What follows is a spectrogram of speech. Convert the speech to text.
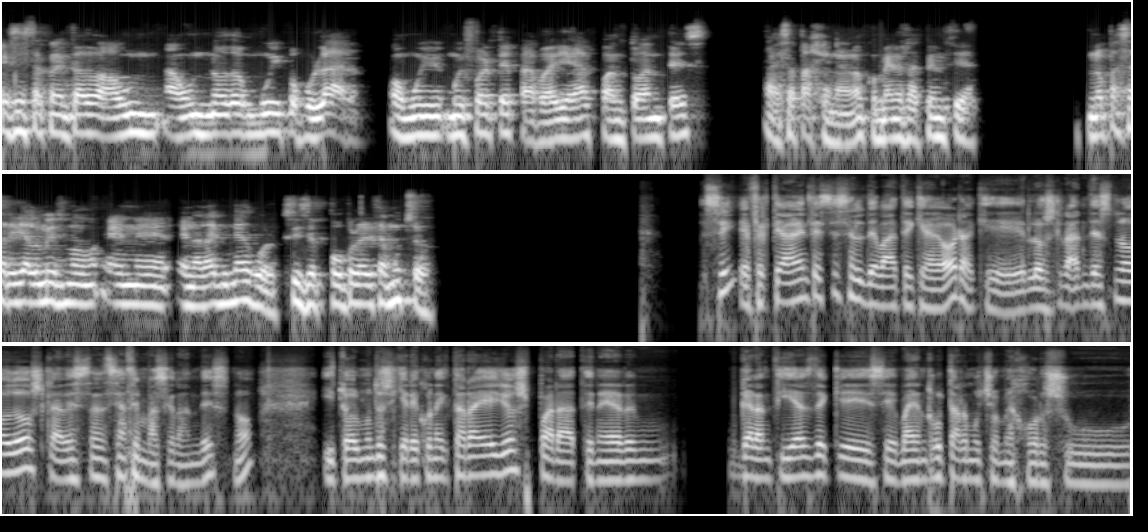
es estar conectado a un, a un nodo muy popular o muy, muy fuerte para poder llegar cuanto antes a esa página, ¿no? Con menos latencia. ¿No pasaría lo mismo en, eh, la Lightning Network si se populariza mucho? Sí, efectivamente ese es el debate que hay ahora, que los grandes nodos cada vez se hacen más grandes, ¿no? Y todo el mundo se quiere conectar a ellos para tener garantías de que se va a enrutar mucho mejor su,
